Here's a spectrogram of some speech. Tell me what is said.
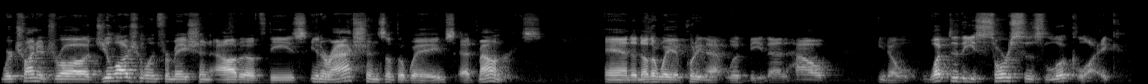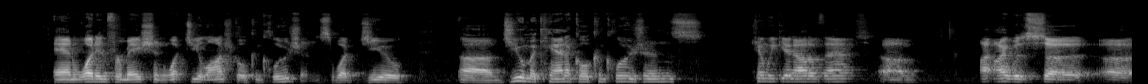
we're trying to draw geological information out of these interactions of the waves at boundaries. And another way of putting that would be then how, you know, what do these sources look like, and what information, what geological conclusions, what geo uh, geomechanical conclusions, can we get out of that? Um, I, I, was, uh, uh,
